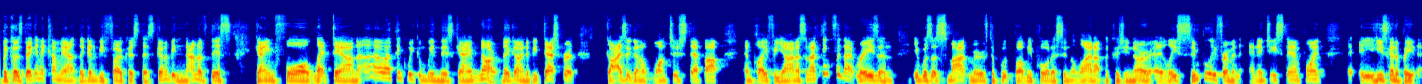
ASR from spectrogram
because they're going to come out. They're going to be focused. There's going to be none of this game four letdown. Oh, I think we can win this game. No, they're going to be desperate guys are going to want to step up and play for Giannis. And I think for that reason, it was a smart move to put Bobby Portis in the lineup because you know, at least simply from an energy standpoint, he's going to be there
